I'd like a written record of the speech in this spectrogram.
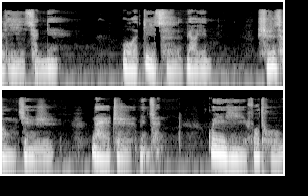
离存念，我弟子妙音，时从今日乃至命存，皈依佛陀，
